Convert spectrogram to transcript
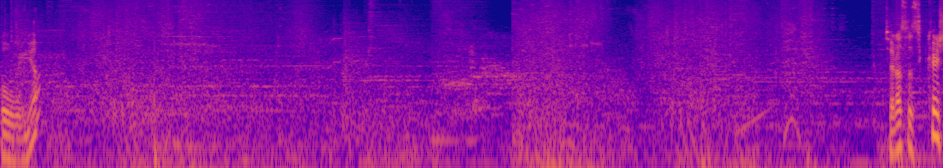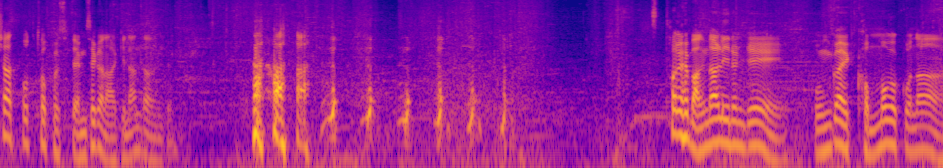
뭐냐? 제라스 스킬샷부터 벌써 냄새가 나긴 한다는데. 턴을 막 날리는 게 뭔가에 겁먹었거나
